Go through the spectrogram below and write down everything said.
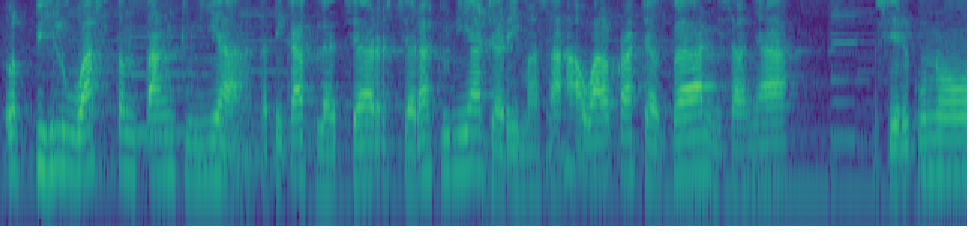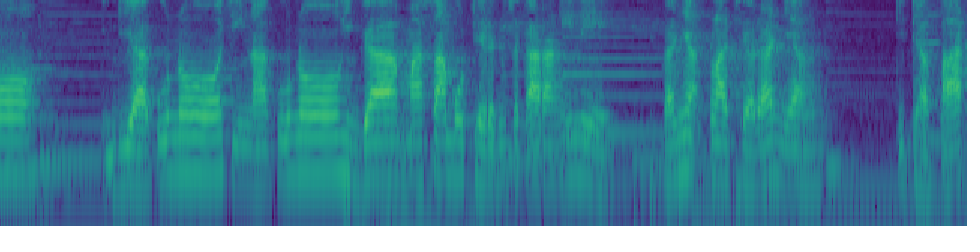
lebih luas tentang dunia ketika belajar sejarah dunia dari masa awal peradaban misalnya Mesir kuno, India kuno, Cina kuno hingga masa modern sekarang ini. Banyak pelajaran yang didapat.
